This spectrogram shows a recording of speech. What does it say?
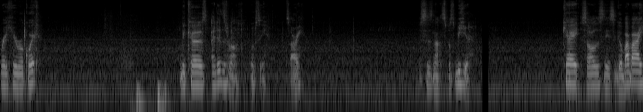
right here real quick. Because I did this wrong. Oopsie. Sorry. This is not supposed to be here. Okay, so all this needs to go bye-bye.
